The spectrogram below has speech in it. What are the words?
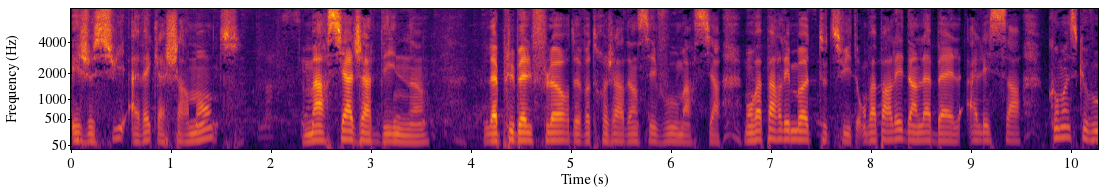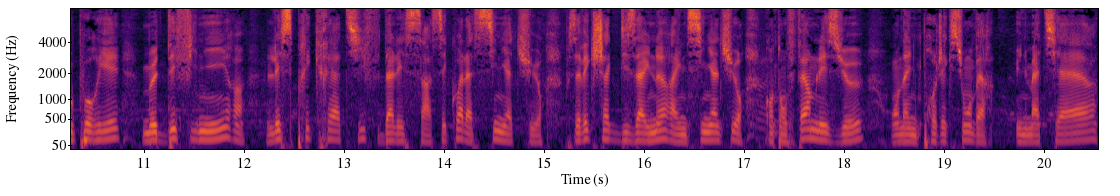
et je suis avec la charmante Marcia Jardine. La plus belle fleur de votre jardin, c'est vous, Marcia. on va parler mode tout de suite. On va parler d'un label, Alessa. Comment est-ce que vous pourriez me définir l'esprit créatif d'Alessa? C'est quoi la signature? Vous savez que chaque designer a une signature. Quand on ferme les yeux, on a une projection vers une matière,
